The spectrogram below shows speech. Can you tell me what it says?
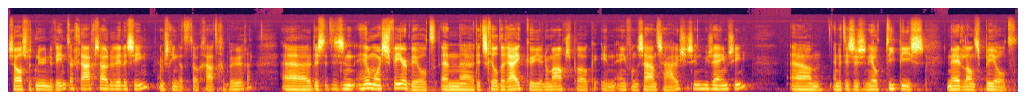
zoals we het nu in de winter graag zouden willen zien. En misschien dat het ook gaat gebeuren. dus het is een heel mooi sfeerbeeld. En dit schilderij kun je normaal gesproken in een van de Zaanse huisjes in het museum zien. Ehm, en het is dus een heel typisch Nederlands beeld.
